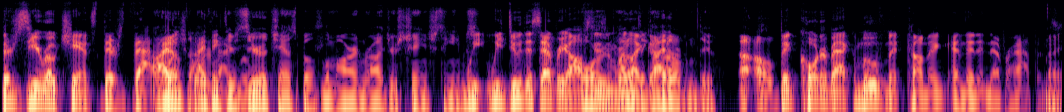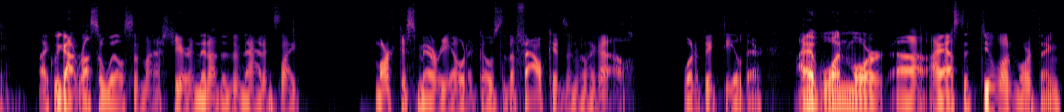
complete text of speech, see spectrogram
There's zero chance there's that I don't. I think there's movement. zero chance both Lamar and Rodgers change teams. We we do this every Or offseason. I We're don't like, think either of them do. Uh oh, big quarterback movement coming, and then it never happens. Right. Like we got Russell Wilson last year, and then other than that, it's like Marcus Mariota goes to the Falcons, and we're like, oh, what a big deal there. I have one more. Uh, I asked it to do one more thing.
